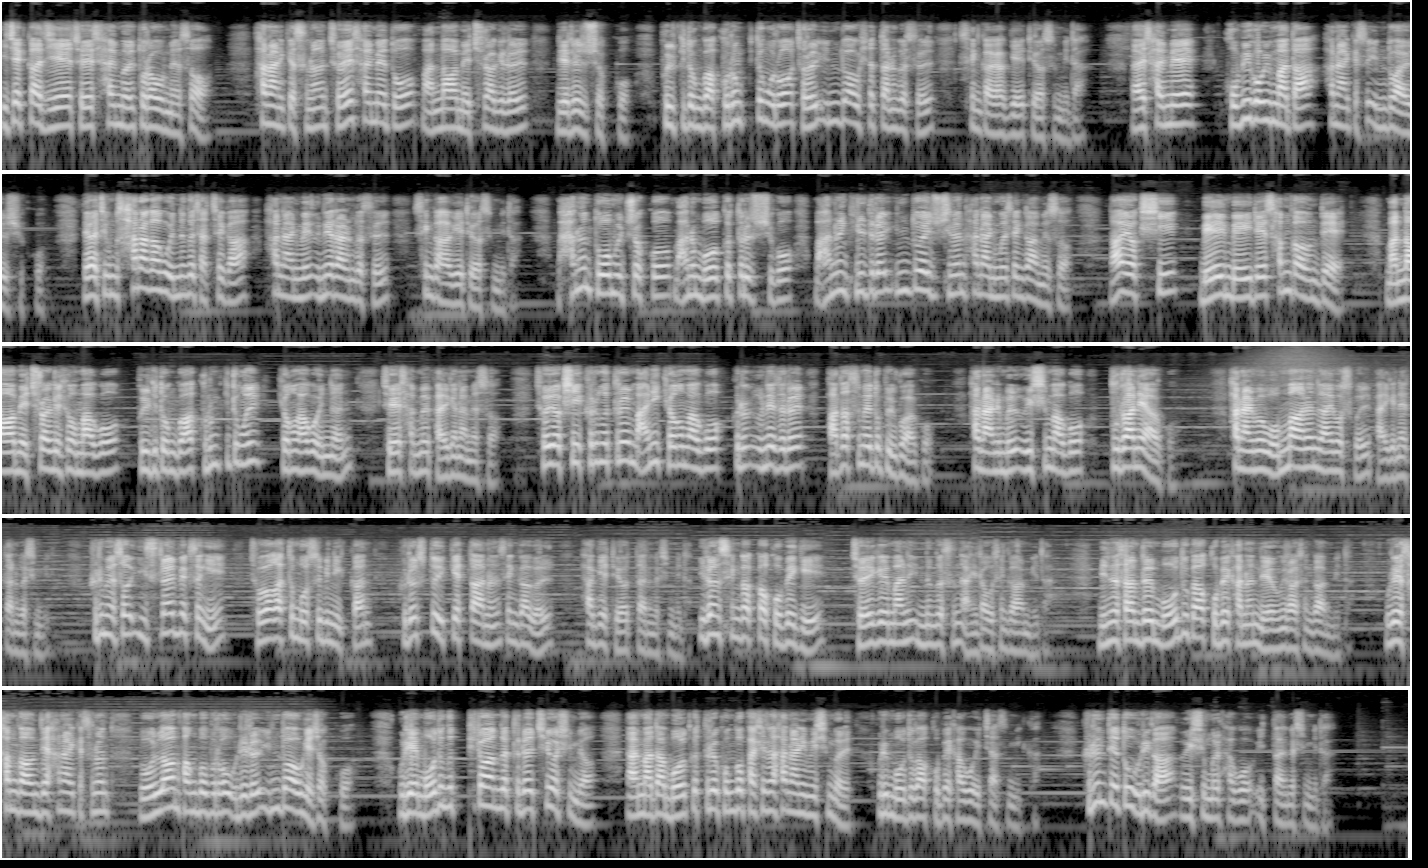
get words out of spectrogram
이제까지의 저의 삶을 돌아보면서 하나님께서는 저의 삶에도 만나와 매출하기를 내려주셨고 불기둥과 구름기둥으로 저를 인도하고 계셨다는 것을 생각하게 되었습니다. 나의 삶의 고비고비마다 하나님께서 인도하여 주시고 내가 지금 살아가고 있는 것 자체가 하나님의 은혜라는 것을 생각하게 되었습니다. 많은 도움을 주셨고 많은 먹을 것들을 주시고 많은 길들을 인도해 주시는 하나님을 생각하면서 나 역시 매일매일의 삶 가운데 만나와 매출하기를 경험하고 불기둥과 구름기둥을 경험하고 있는 저의 삶을 발견하면서 저 역시 그런 것들을 많이 경험하고 그런 은혜들을 받았음에도 불구하고 하나님을 의심하고 불안해하고 하나님을 원망하는 나의 모습을 발견했다는 것입니다. 그러면서 이스라엘 백성이 저와 같은 모습이니까 그럴 수도 있겠다는 생각을 하게 되었다는 것입니다. 이런 생각과 고백이 저에게만 있는 것은 아니라고 생각합니다. 믿는 사람들 모두가 고백하는 내용이라고 생각합니다. 우리의 삶 가운데 하나님께서는 놀라운 방법으로 우리를 인도하고 계셨고 우리의 모든 것, 필요한 것들을 채우시며 날마다 먹을 것들을 공급하시는 하나님이심을 우리 모두가 고백하고 있지 않습니까? 그런데도 우리가 의심을 하고 있다는 것입니다.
